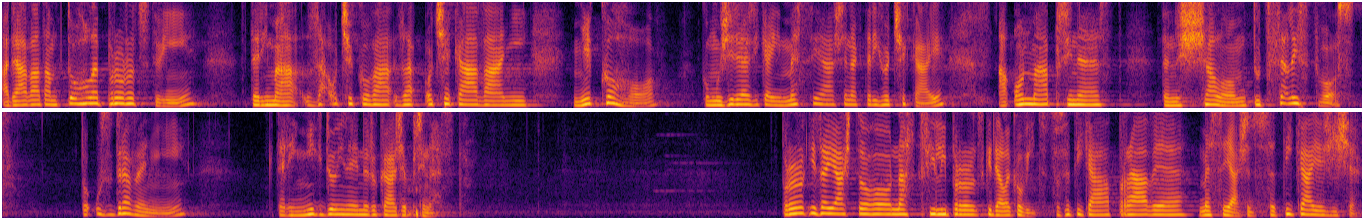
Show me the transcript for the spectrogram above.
a dává tam tohle proroctví, který má za, za očekávání někoho, komu židé říkají Mesiáše, na kterýho čekají, a on má přinést ten šalom, tu celistvost, to uzdravení, který nikdo jiný nedokáže přinést. Prorok Izajáš toho nastřílí prorocky daleko víc, co se týká právě Mesiáše, co se týká Ježíše.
